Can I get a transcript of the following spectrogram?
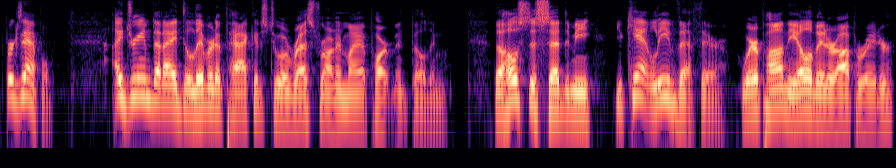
For example, I dreamed that I had delivered a package to a restaurant in my apartment building. The hostess said to me, You can't leave that there. Whereupon the elevator operator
